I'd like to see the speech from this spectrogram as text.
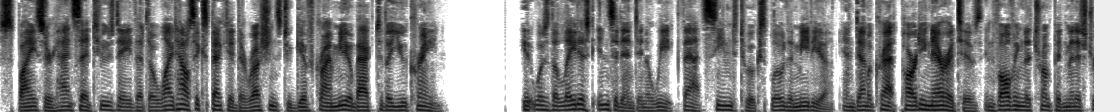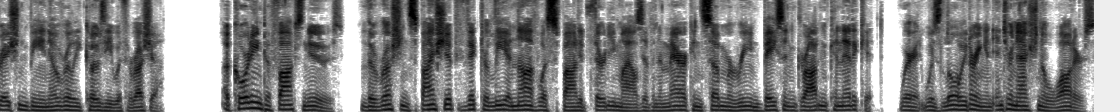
Spicer had said Tuesday that the White House expected the Russians to give Crimea back to the Ukraine. It was the latest incident in a week that seemed to explode the media and Democrat Party narratives involving the Trump administration being overly cozy with Russia. According to Fox News, the Russian spy ship Viktor Leonov was spotted 30 miles of an American submarine base in Groton, Connecticut, where it was loitering in international waters.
